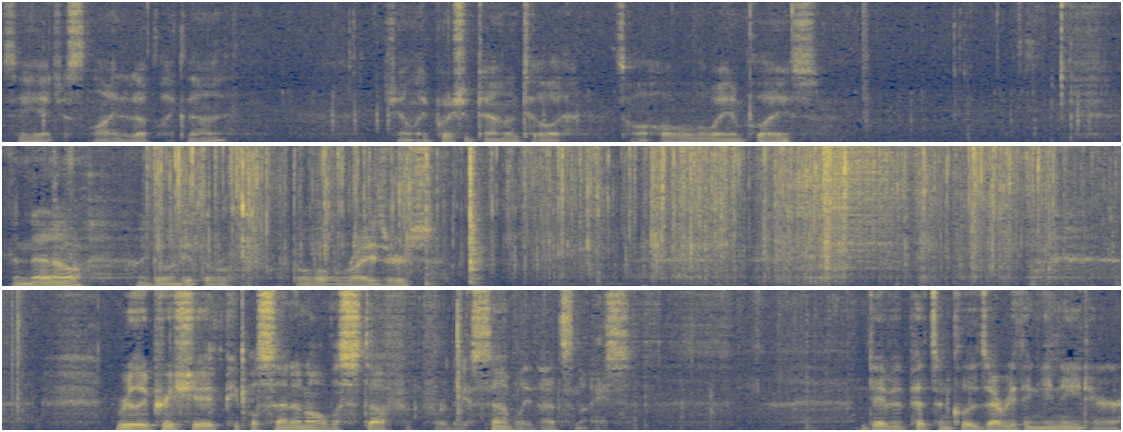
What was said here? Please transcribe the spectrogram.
See, I just line it up like that. Gently push it down until it's all, the way in place. And now I go and get the, the little risers. Really appreciate people sending all the stuff for the assembly. That's nice. David Pitts includes everything you need here.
